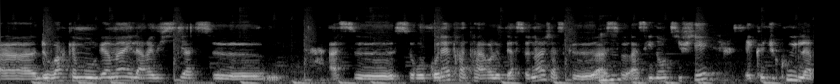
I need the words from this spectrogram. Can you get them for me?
euh, de voir que mon gamin il a réussi à se à se, se reconnaître à travers le personnage, à ce mhm. à s'identifier et que du coup il a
